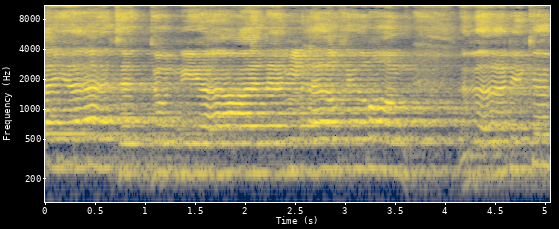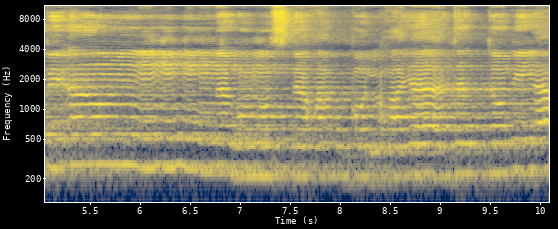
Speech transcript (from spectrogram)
الحياة الدنيا على الآخرة. ذلك استحبوا الحياة الدنيا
